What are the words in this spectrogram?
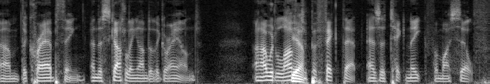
um, the crab thing and the scuttling under the ground, and I would love Yeah. to perfect that as a technique for myself.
